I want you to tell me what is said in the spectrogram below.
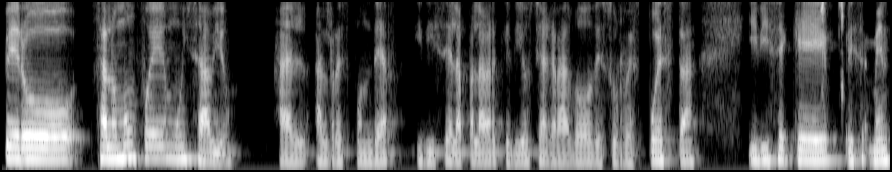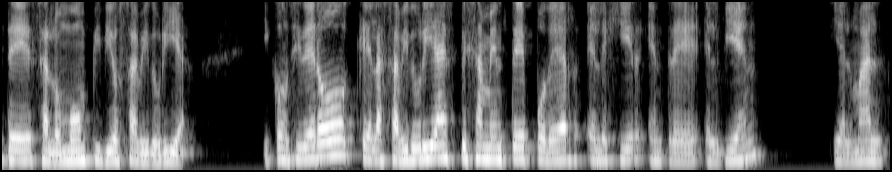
pero Salomón fue muy sabio al, responder y dice la palabra que Dios se agradó de su respuesta y dice que precisamente Salomón pidió sabiduría y consideró que la sabiduría es precisamente poder elegir entre el bien y el mal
